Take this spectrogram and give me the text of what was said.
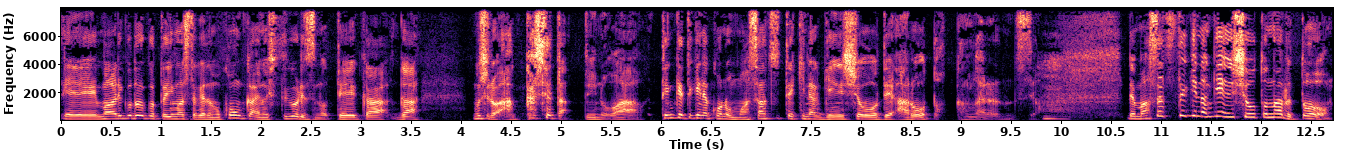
えー、回りくどいこと言いましたけども、今回の失業率の低下が、むしろ悪化してたっていうのは、典型的なこの摩擦的な現象であろうと考えられるんですよ。で、摩擦的な現象となると、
